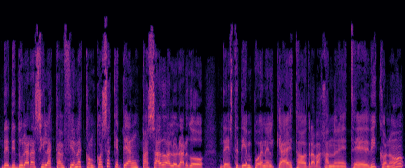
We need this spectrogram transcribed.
de titular así las canciones con cosas que te han pasado a lo largo de este tiempo en el que has estado trabajando en este disco, ¿no?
